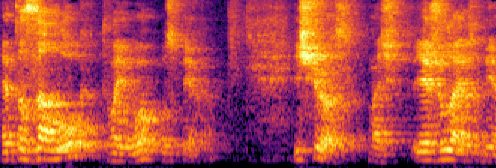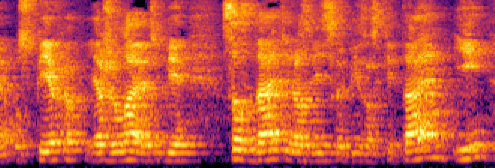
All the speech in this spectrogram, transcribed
это залог твоего успеха. Еще раз, значит, я желаю тебе успехов, я желаю тебе создать и развить свой бизнес Китаем, и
